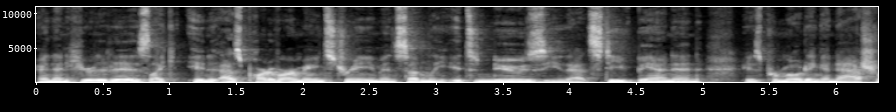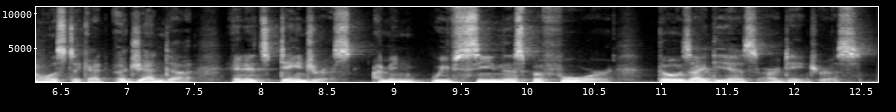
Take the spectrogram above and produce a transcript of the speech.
And then here it is, like in, as part of our mainstream, and suddenly it's newsy that Steve Bannon is promoting a nationalistic agenda, and it's dangerous. I mean, we've seen this before. Those ideas are dangerous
